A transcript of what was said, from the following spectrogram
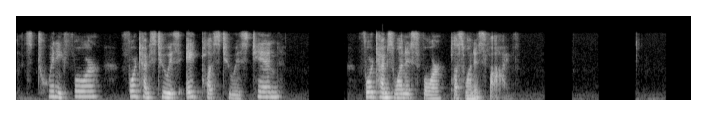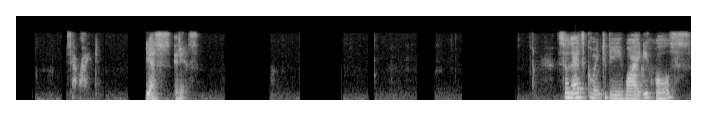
that's 24. 4 times 2 is 8, plus 2 is 10. 4 times 1 is 4, plus 1 is 5. Is that right? Yes, it is. So that's going to be y equals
